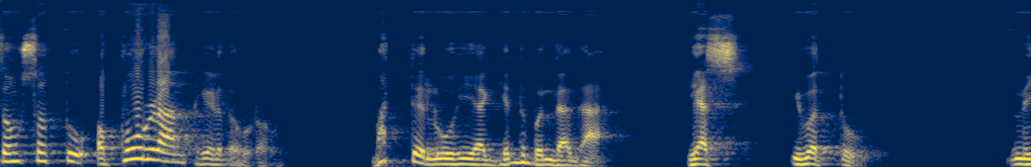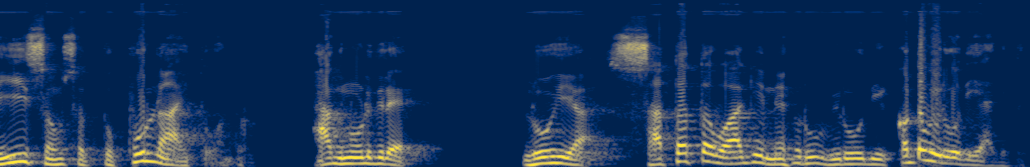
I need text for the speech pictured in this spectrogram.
ಸಂಸತ್ತು ಅಪೂರ್ಣ ಅಂತ ಹೇಳಿದವರು ಅವರು. ಮತ್ತೆ ಲೋಹಿಯ ಗೆದ್ದು ಬಂದಾಗ ಎಸ್ ಇವತ್ತು ಈ ಸಂಸತ್ತು ಪೂರ್ಣ ಆಯಿತು ಅಂದರು. ಹಾಗೆ ನೋಡಿದರೆ ಲೋಹಿಯ ಸತತವಾಗಿ ನೆಹರು ವಿರೋಧಿ, ಕಟು ವಿರೋಧಿಯಾಗಿದ್ದರು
